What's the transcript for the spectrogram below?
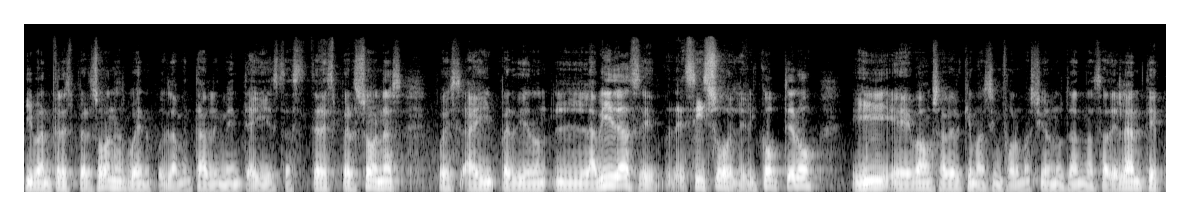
iban tres personas, bueno, pues lamentablemente ahí estas tres personas, pues ahí perdieron la vida, se deshizo el helicóptero y eh, vamos a ver qué más información nos dan más adelante.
